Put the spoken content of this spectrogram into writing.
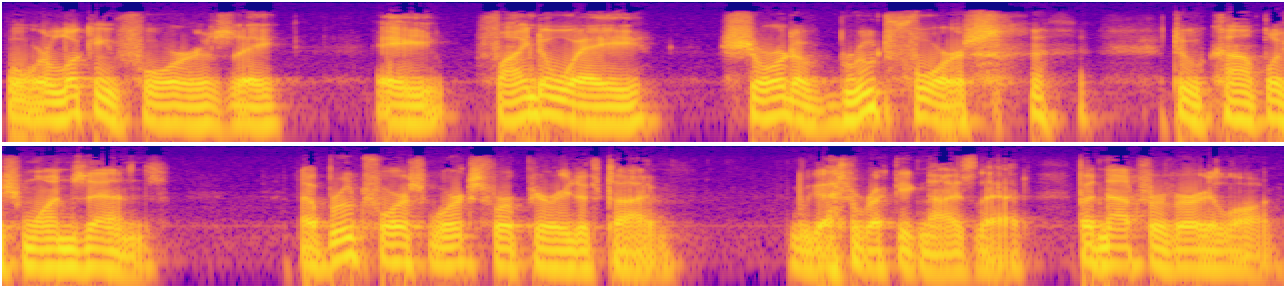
what we're looking for is a, a find a way short of brute force to accomplish one's ends. Now, brute force works for a period of time. We got to recognize that, but not for very long.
